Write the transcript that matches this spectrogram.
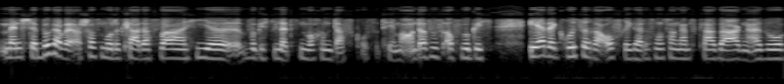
Mensch der Bürgerwehr erschossen wurde. Klar, das war hier wirklich die letzten Wochen das große Thema. Und das ist auch wirklich eher der größere Aufreger, das muss man ganz klar sagen. Also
